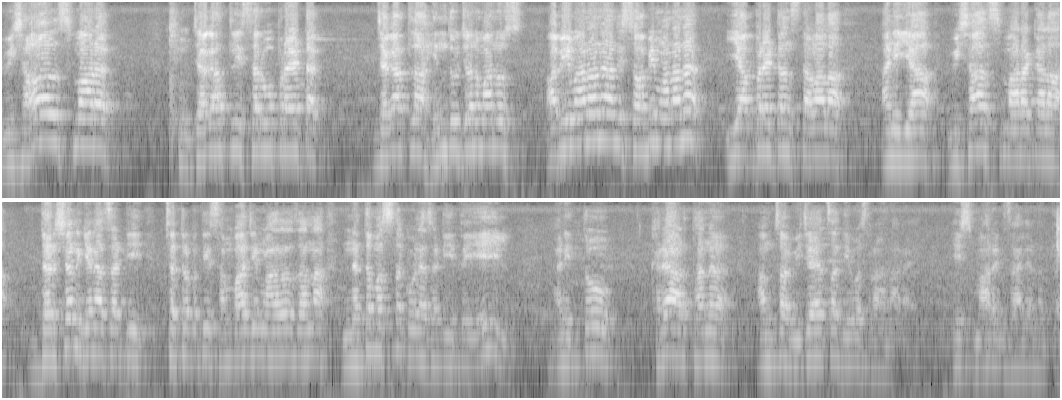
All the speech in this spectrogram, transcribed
विशाल स्मारक जगातली सर्व पर्यटक जगातला हिंदू जनमाणूस अभिमानानं आणि स्वाभिमानानं या पर्यटन स्थळाला आणि या विशाल स्मारकाला दर्शन घेण्यासाठी छत्रपती संभाजी महाराजांना नतमस्तक होण्यासाठी इथे येईल. आणि तो खऱ्या अर्थानं आमचा विजयाचा दिवस राहणार आहे. हे स्मारक झाल्यानंतर.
